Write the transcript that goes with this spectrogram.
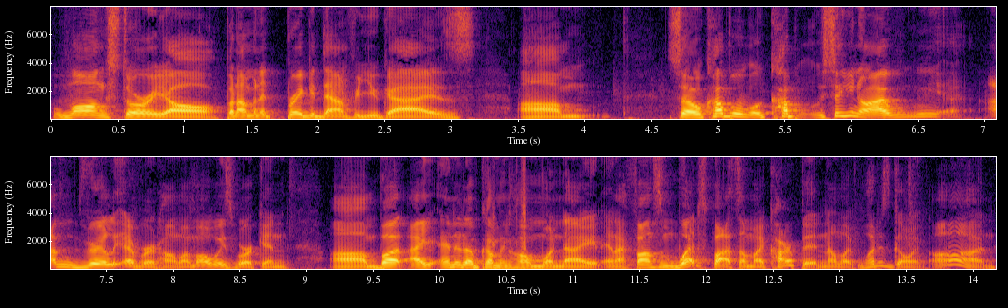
long story, y'all, but I'm gonna break it down for you guys. Um, so a couple, a couple. So you know, I I'm rarely ever at home. I'm always working. Um, but I ended up coming home one night and I found some wet spots on my carpet, and I'm like, what is going on?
